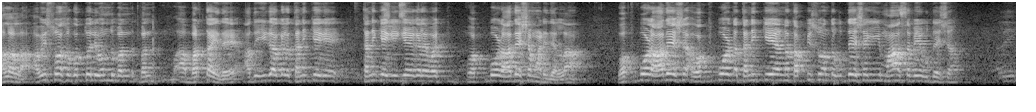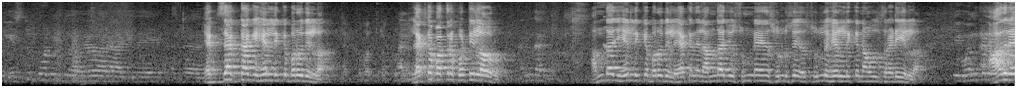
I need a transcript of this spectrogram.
ಅಲ್ಲಲ್ಲ ಅವಿಶ್ವಾಸ ಗೊತ್ತಲ್ಲಿ ಒಂದು ಬಂದ್ ಬಂದ್ ಬರ್ತಾ ಇದೆ. ಅದು ಈಗಾಗಲೇ ತನಿಖೆಗೆ ತನಿಖೆಗೆ ಈಗಾಗಲೇ ವಕ್ ವಕ್ ಬೋರ್ಡ್ ಆದೇಶ ಮಾಡಿದೆ ಅಲ್ಲ. ವಕ್ ಬೋರ್ಡ್ ಆದೇಶ ವಕ್ ಬೋರ್ಡ್ನ ತನಿಖೆಯನ್ನು ತಪ್ಪಿಸುವಂಥ ಉದ್ದೇಶ ಈ ಮಹಾಸಭೆಯ ಉದ್ದೇಶ. ಎಕ್ಸಾಕ್ಟ್ ಆಗಿ ಹೇಳಲಿಕ್ಕೆ ಬರುವುದಿಲ್ಲ. ಲೆಕ್ಕಪತ್ರ ಕೊಟ್ಟಿಲ್ಲ ಅವರು. ಅಂದಾಜು? ಹೇಳಲಿಕ್ಕೆ ಬರುವುದಿಲ್ಲ. ಯಾಕಂದರೆ ಅಂದಾಜು ಸುಮ್ಮನೆ ಸುಳ್ಳು ಸುಳ್ಳು ಹೇಳಲಿಕ್ಕೆ ನಾವು ರೆಡಿ ಇಲ್ಲ. ಆದರೆ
